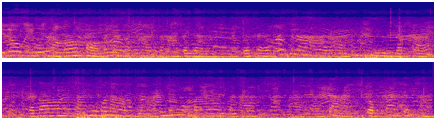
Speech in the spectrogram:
ล่งมันโล่งไอ้หัวทองก็ขอประชาสัมพันธ์นะคะไปยังตัวแทนนักกีฬานะคะทุกทีมนะคะ แล้วก็ท่านผู้นำนะคะทุกหมู่บ้านนะคะหลังจากจบการแข่งขัน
